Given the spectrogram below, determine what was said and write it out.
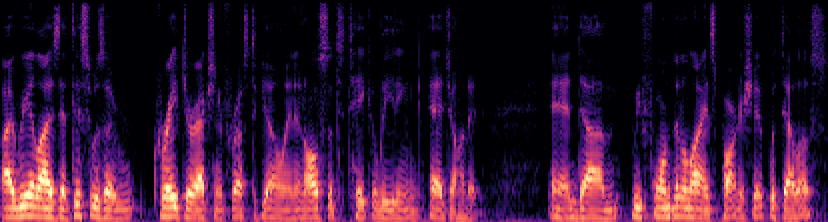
I realized that this was a great direction for us to go in and also to take a leading edge on it. And um, we formed an alliance partnership with Delos.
